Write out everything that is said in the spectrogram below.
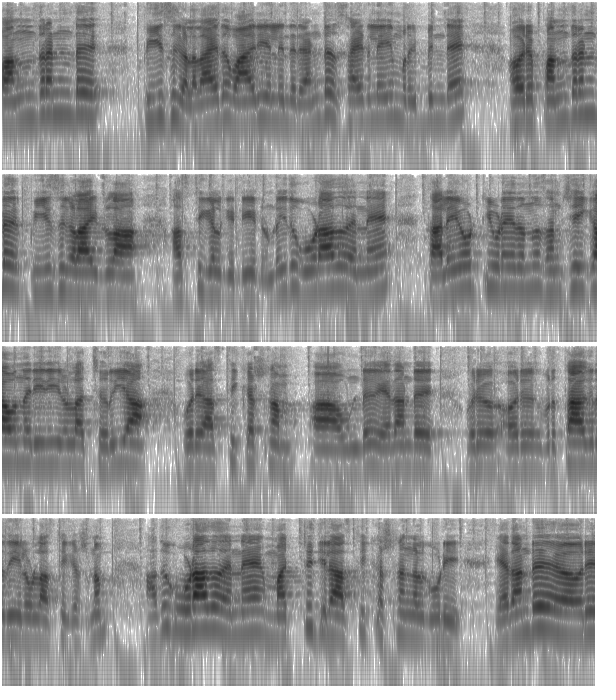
പന്ത്രണ്ട് പീസുകൾ അതായത് വാരിയെല്ലിന്റെ രണ്ട് സൈഡിലെയും റിബിന്റെ ഒരു പന്ത്രണ്ട് പീസുകളായിട്ടുള്ള അസ്ഥികൾ കിട്ടിയിട്ടുണ്ട്. ഇതുകൂടാതെ തന്നെ തലയോട്ടിയുടേതെന്ന് സംശയിക്കാവുന്ന രീതിയിലുള്ള ചെറിയ ഒരു അസ്ഥി കഷ്ണം ഉണ്ട്. ഏതാണ്ട് ഒരു ഒരു വൃത്താകൃതിയിലുള്ള അസ്ഥി കഷ്ണം അതുകൂടാതെ തന്നെ മറ്റ് ചില അസ്ഥി കഷ്ണങ്ങൾ കൂടി. ഏതാണ്ട് ഒരു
